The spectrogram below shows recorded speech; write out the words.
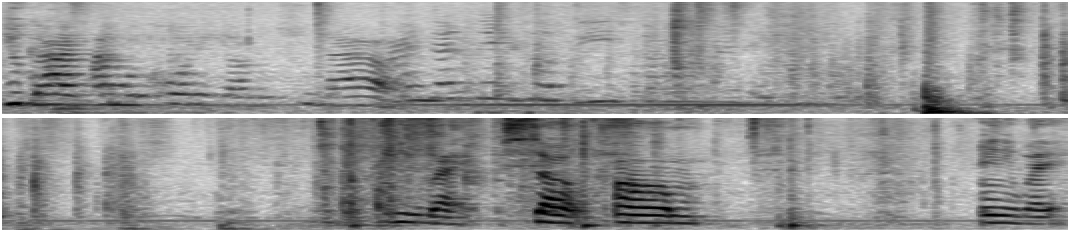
You guys, I'm recording Anyway, so um anyway,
